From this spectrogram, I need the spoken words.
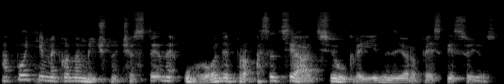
а потім економічну частини угоди про асоціацію України з Європейський Союз.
